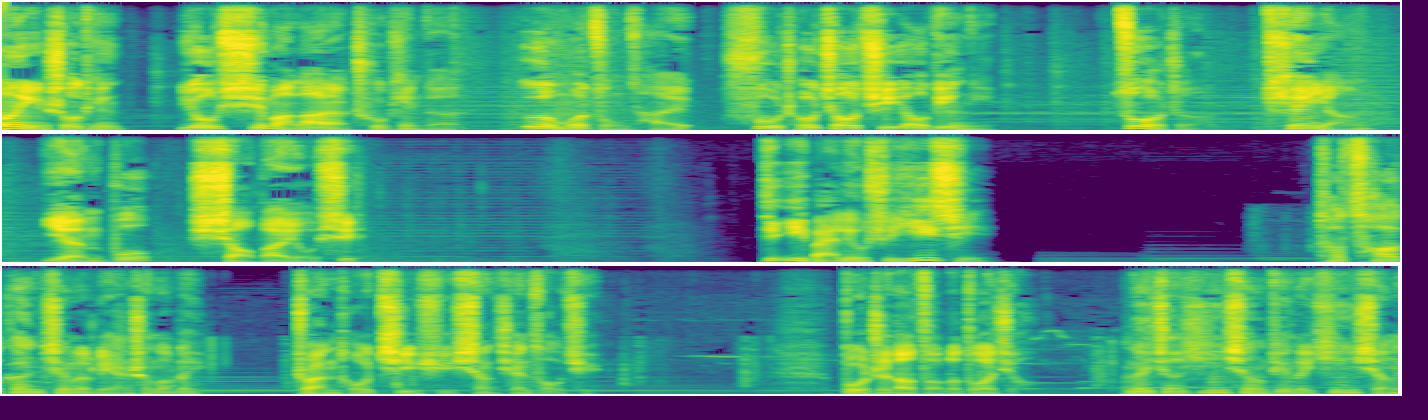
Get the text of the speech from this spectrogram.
欢迎收听由喜马拉雅出品的《恶魔总裁复仇娇妻要定你》，作者：天阳，演播：小白游戏。第一百六十一集。他擦干净了脸上的泪，转头继续向前走去。不知道走了多久，那家音像店的音响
